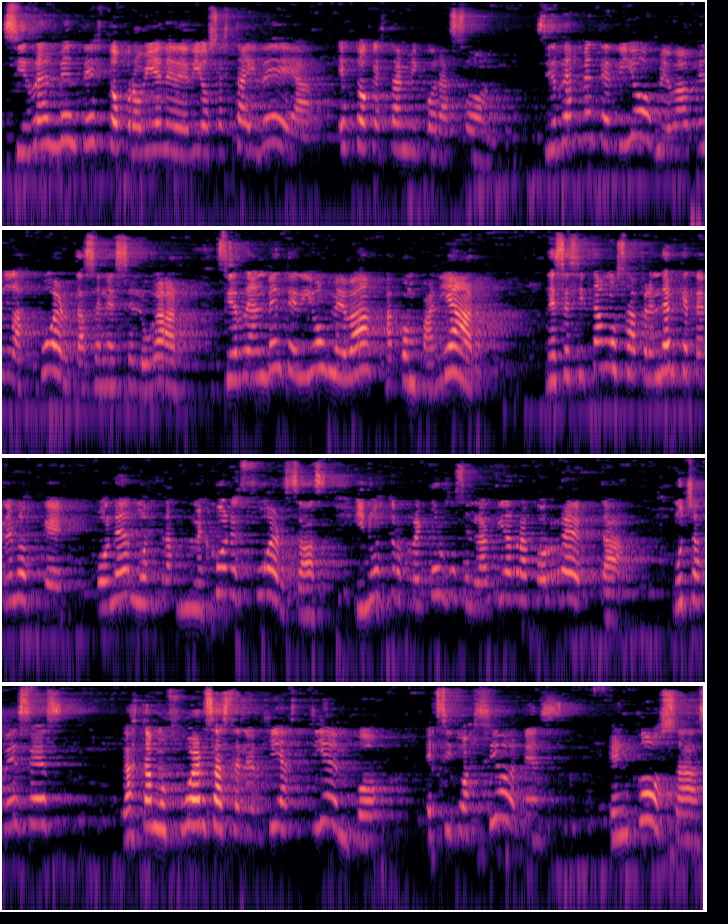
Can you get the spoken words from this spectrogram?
si realmente esto proviene de Dios, esta idea, esto que está en mi corazón. Si realmente Dios me va a abrir las puertas en ese lugar, si realmente Dios me va a acompañar. Necesitamos aprender que tenemos que poner nuestras mejores fuerzas y nuestros recursos en la tierra correcta. Muchas veces gastamos fuerzas, energías, tiempo en situaciones, en cosas,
